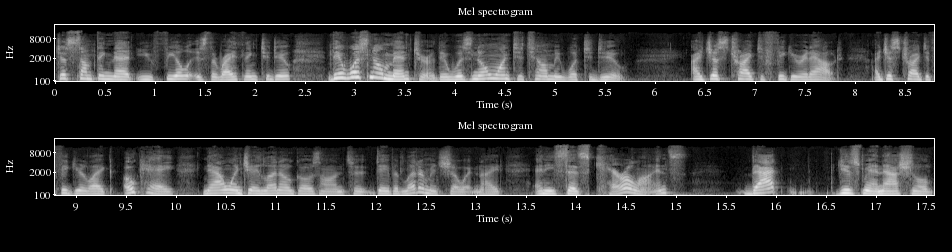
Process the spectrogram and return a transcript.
just something that you feel is the right thing to do. There was no mentor, there was no one to tell me what to do. I just tried to figure it out. I just tried to figure, like, okay, now when Jay Leno goes on to David Letterman's show at night and he says Caroline's, that gives me a national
